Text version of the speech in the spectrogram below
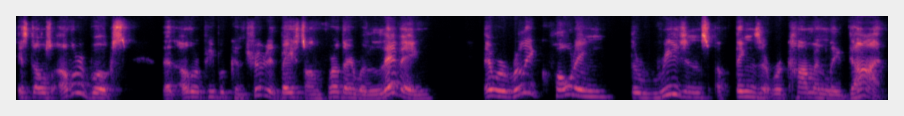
It's those other books that other people contributed based on where they were living, they were really quoting the regions of things that were commonly done.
